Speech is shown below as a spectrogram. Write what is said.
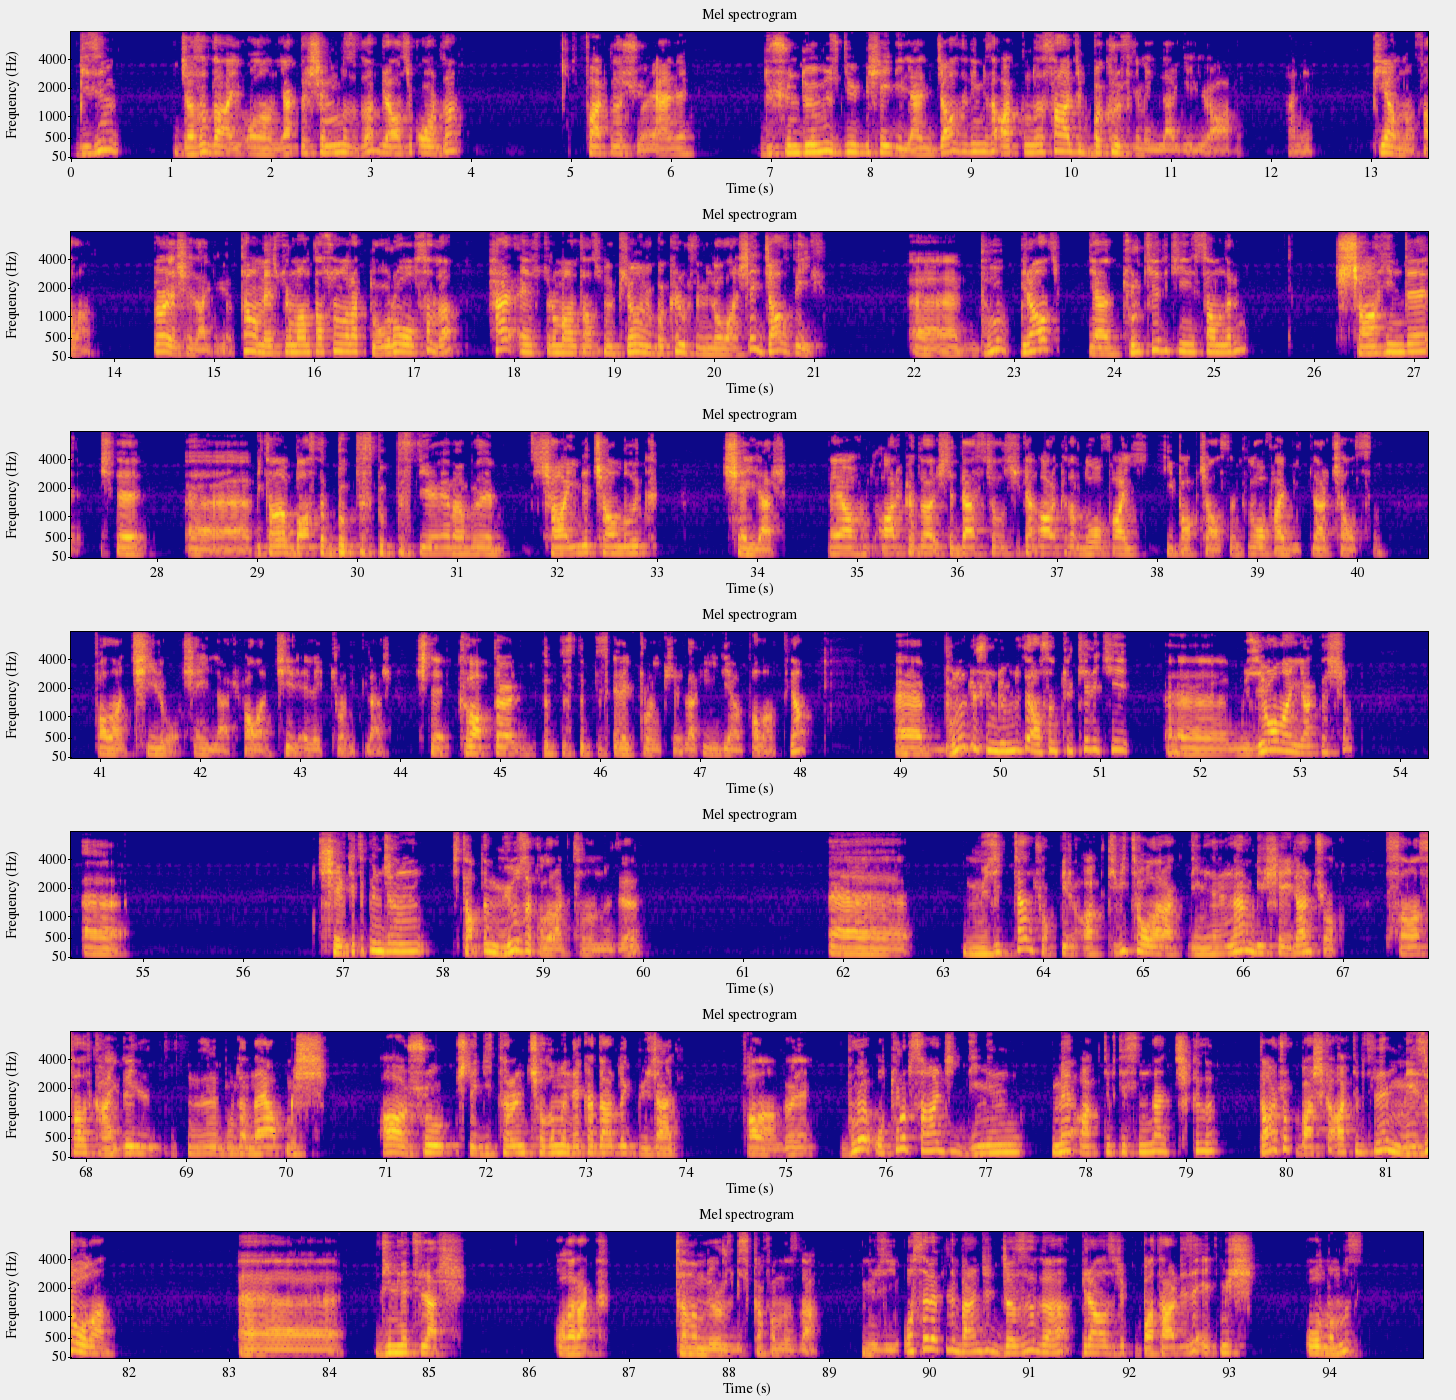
bizim caza dair olan yaklaşımımız da birazcık orada farklılaşıyor. Yani düşündüğümüz gibi bir şey değil. Yani caz dediğimizde aklımıza sadece bakır üflemeliler geliyor abi. Hani piyano falan. Böyle şeyler geliyor. Tamam enstrümantasyon olarak doğru olsa da her enstrümantasyon, piyano ve bakır üflemeli olan şey caz değil. Ee, bu biraz yani Türkiye'deki insanların Şahin'de işte e, bir tane basta bıptıs bıptıs diye hemen böyle Şahin'de çalmalık şeyler veya arkada işte ders çalışırken arkada lo-fi hip hop çalsın, lo-fi beatler çalsın falan chill şeyler falan chill elektronikler işte club'da dıptıs dıptıs elektronik şeyler EDM falan filan. Ee, bunu düşündüğümüzde aslında Türkiye'deki e, müziğe olan yaklaşım e, Şevket Akıncı'nın kitapta music olarak tanımladığı e, müzikten çok bir aktivite olarak dinlenilen bir şeyden çok sanatsal kaygıyla burada ne yapmış aa şu işte gitarın çalımı ne kadar da güzel falan böyle böyle oturup sadece dinlenme aktivitesinden çıkılıp daha çok başka aktivitelerin meze olan e, dinletiler olarak tanımlıyoruz biz kafamızda. müziği. O sebeple bence cazı da birazcık batardize etmiş olmamız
